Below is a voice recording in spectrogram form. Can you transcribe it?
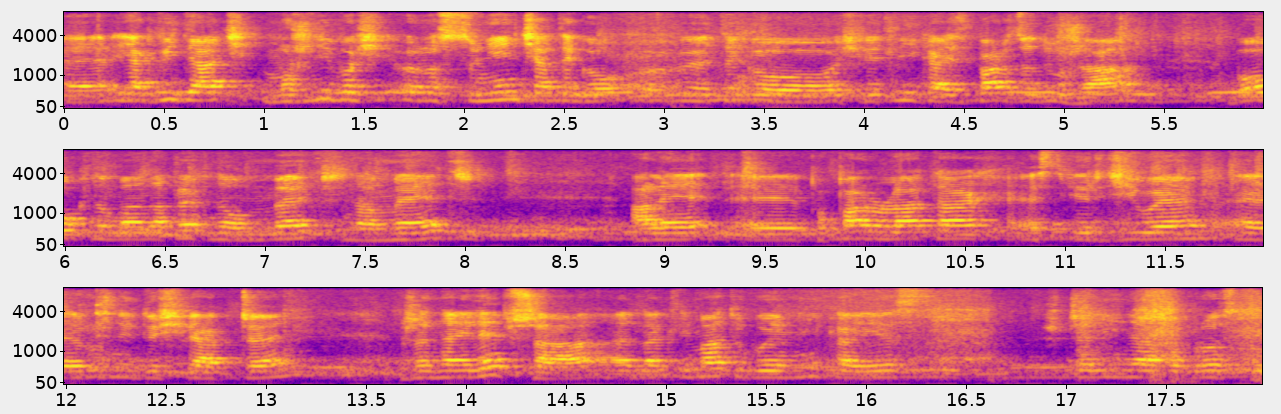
e, jak widać możliwość rozsunięcia tego, tego świetlika jest bardzo duża, bo okno ma na pewno metr na metr, ale e, po paru latach e, stwierdziłem e, różnych doświadczeń, że najlepsza dla klimatu gołębnika jest szczelina po prostu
